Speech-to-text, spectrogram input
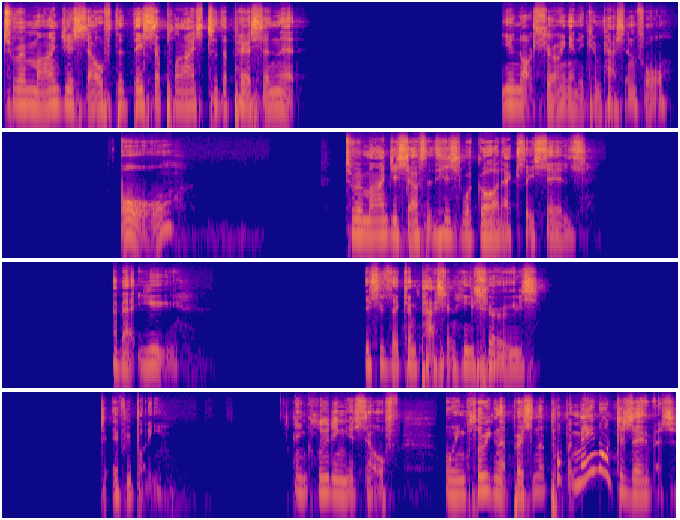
to remind yourself that this applies to the person that you're not showing any compassion for, or to remind yourself that this is what God actually says about you. This is the compassion He shows to everybody, including yourself or including that person that probably may not deserve it.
